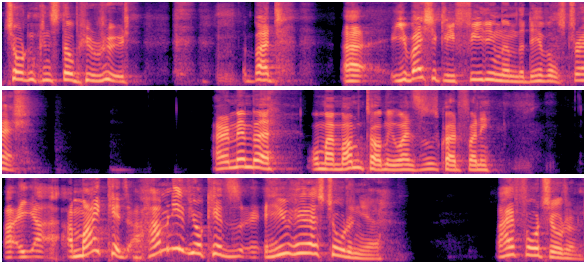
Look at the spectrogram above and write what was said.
children can still be rude. but uh, you're basically feeding them the devil's trash. I remember, or my mom told me once, this was quite funny. I, I, my kids, how many of your kids, who, who has children here? I have four children.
